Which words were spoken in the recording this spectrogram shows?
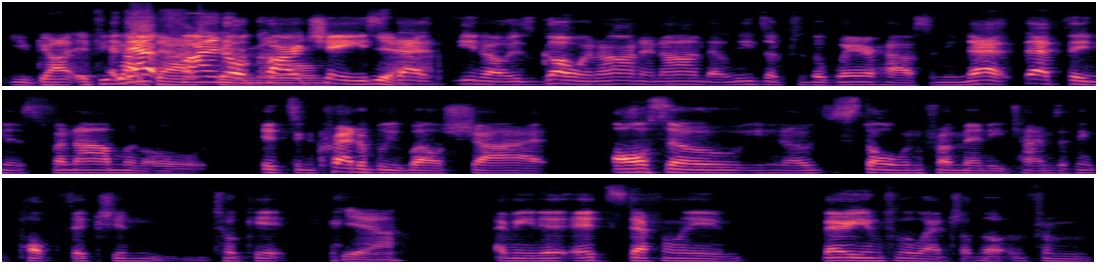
you got if you got that, that, final car chase yeah, that you know is going on and on that leads up to the warehouse. I mean that that thing is phenomenal. It's incredibly well shot. Also, you know, stolen from many times. I think Pulp Fiction took it. yeah, I mean, it, it's definitely very influential though, from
